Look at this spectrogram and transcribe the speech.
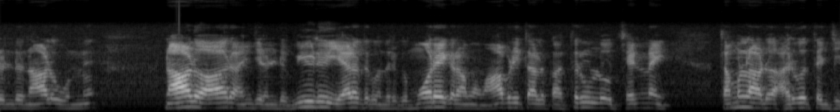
ரெண்டு நாலு ஒன்று நாலு ஆறு அஞ்சு ரெண்டு. வீடு ஏலத்துக்கு வந்திருக்கு. மோரே கிராமம் ஆவடி தாலுக்கா திருவள்ளூர் சென்னை தமிழ்நாடு அறுபத்தஞ்சி.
